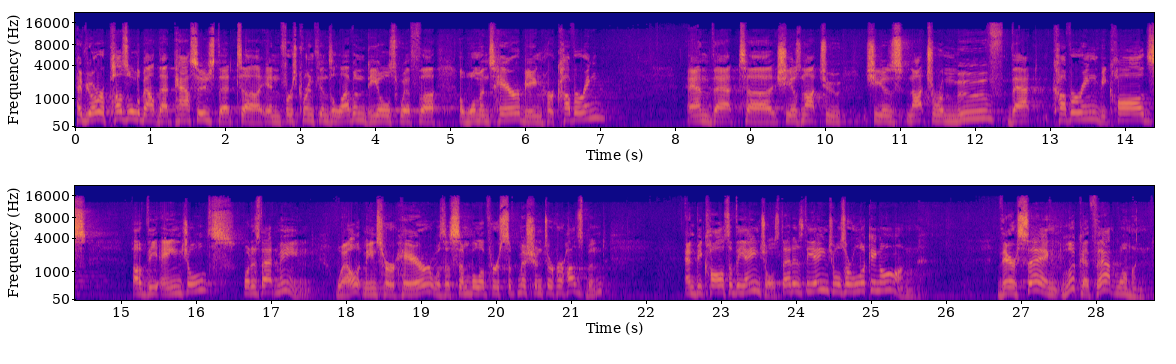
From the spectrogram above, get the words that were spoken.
Have you ever puzzled about that passage that uh, in 1 Corinthians 11 deals with uh, a woman's hair being her covering? And that uh, she, is not to, she is not to remove that covering because of the angels? What does that mean? Well, it means her hair was a symbol of her submission to her husband, and because of the angels. That is, the angels are looking on. They're saying, Look at that woman.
